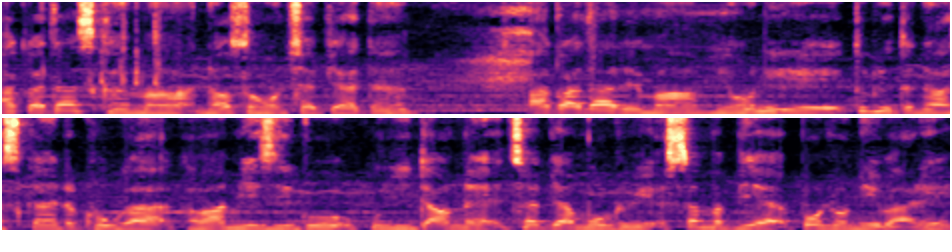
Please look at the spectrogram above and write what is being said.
အာကာသစခန်းမှာနောက်ဆုံးအချက်ပြတမ်းအာကာသထဲမှာမျောနေတဲ့သူရိတနာစကန်တစ်ခုကကမ္ဘာမြေစီကိုအကူအညီတောင်းတဲ့အချက်ပြမှုတွေအဆက်မပြတ်ပို့လွှတ်နေပါတယ်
